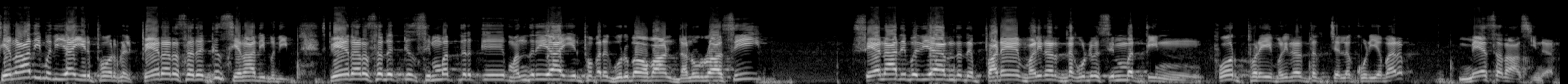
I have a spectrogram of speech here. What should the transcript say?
சேனாதிபதியாக இருப்பவர்கள் பேரரசருக்கு சேனாதிபதி. பேரரசருக்கு சிம்மத்திற்கு மந்திரியாக இருப்பவர் குரு பகவான் தனுராசி. சேனாதிபதியாக இருந்தது படை வழிநடத்தக்கூடிய சிம்மத்தின் போர்ப்படை வழிநடத்த செல்லக்கூடியவர் மேசராசினர்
